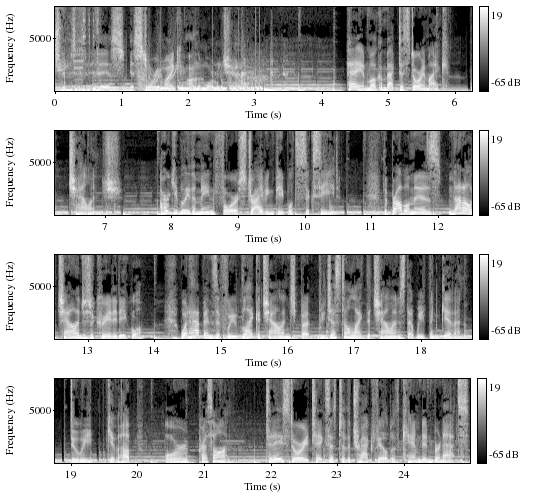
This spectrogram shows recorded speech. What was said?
changes. This is Story Mike on the Mormon Channel. Hey, and welcome back to Story Mike. Challenge. Arguably the main force driving people to succeed. The problem is, not all challenges are created equal. What happens if we like a challenge, but we just don't like the challenge that we've been given? Do we give up or press on? Today's story takes us to the track field with Camden Burnatz,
